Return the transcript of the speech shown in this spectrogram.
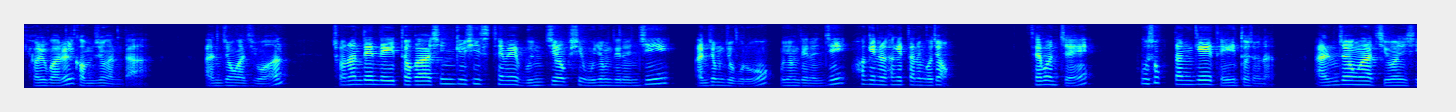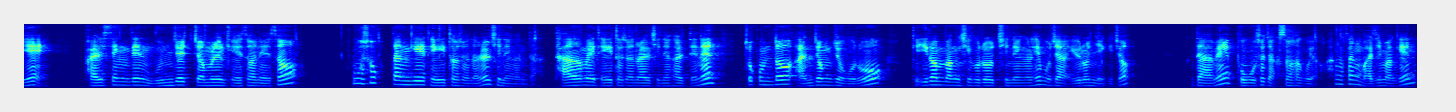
결과를 검증한다. 안정화 지원. 전환된 데이터가 신규 시스템에 문제없이 운영되는지 안정적으로 운영되는지 확인을 하겠다는 거죠. 세 번째, 후속 단계 데이터 전환. 안정화 지원 시에 발생된 문제점을 개선해서 후속 단계 데이터 전환을 진행한다. 다음에 데이터 전환을 진행할 때는 조금 더 안정적으로 이런 방식으로 진행을 해보자 이런 얘기죠. 그 다음에 보고서 작성하고요. 항상 마지막엔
